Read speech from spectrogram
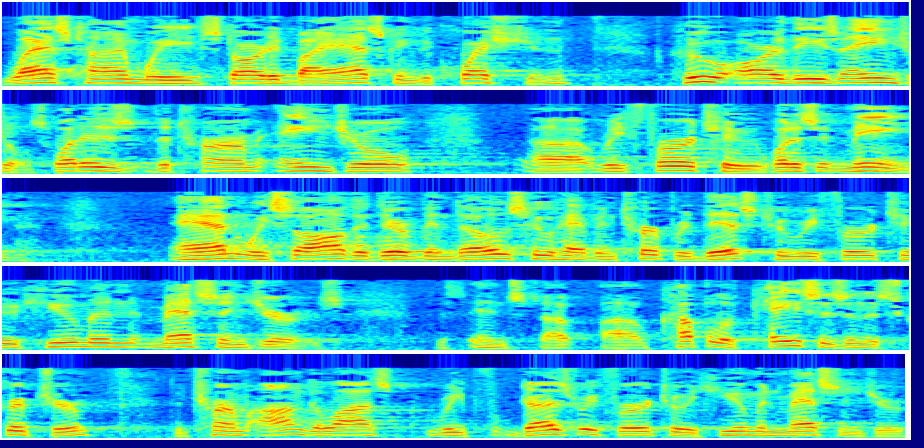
last time we started by asking the question, who are these angels? What does the term angel uh, refer to? What does it mean? And we saw that there have been those who have interpreted this to refer to human messengers. In uh, a, couple of cases in the scripture, the term angelos does refer to a human messenger,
